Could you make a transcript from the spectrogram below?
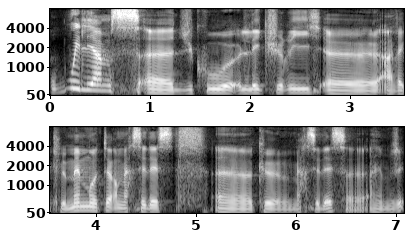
Williams. Euh, du coup, l'écurie euh, avec le même moteur Mercedes que Mercedes AMG.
